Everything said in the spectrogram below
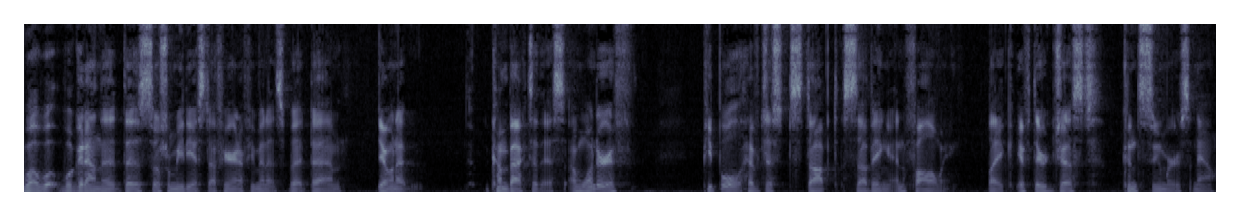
well, we'll we'll go down the the social media stuff here in a few minutes, but um, yeah, I want to come back to this. I wonder if people have just stopped subbing and following, like if they're just consumers now.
